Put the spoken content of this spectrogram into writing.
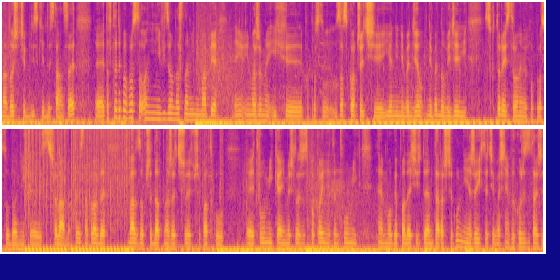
na dość bliskie dystanse, e, to wtedy po prostu oni nie widzą nas na minimapie i, i możemy ich e, po prostu zaskoczyć i oni nie, będzie, nie będą wiedzieli, z której strony my po prostu do nich strzelamy. To jest naprawdę bardzo przydatna rzecz w przypadku e, tłumika i myślę, że spokojnie ten tłumik e, mogę polecić do Emtara, szczególnie jeżeli chcecie właśnie wykorzystać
